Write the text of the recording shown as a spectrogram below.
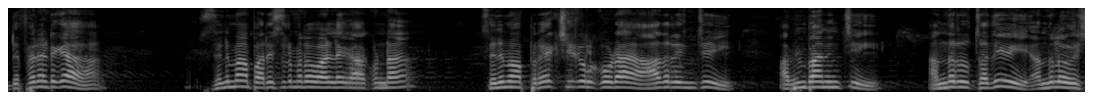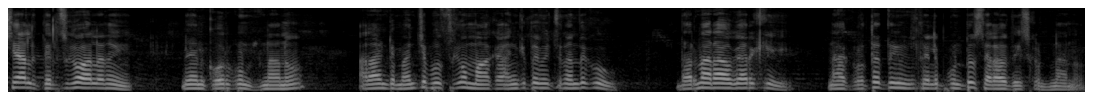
డిఫరెంట్గా సినిమా పరిశ్రమల వాళ్ళే కాకుండా సినిమా ప్రేక్షకులు కూడా ఆదరించి అభిమానించి అందరూ చదివి అందులో విషయాలు తెలుసుకోవాలని నేను కోరుకుంటున్నాను. అలాంటి మంచి పుస్తకం మాకు అంకితం ఇచ్చినందుకు ధర్మారావు గారికి నా కృతజ్ఞతలు తెలుపుకుంటూ సెలవు తీసుకుంటున్నాను.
